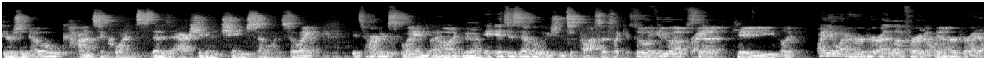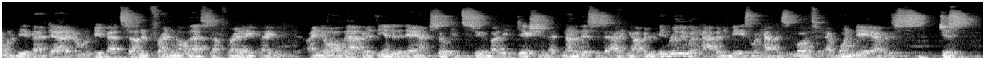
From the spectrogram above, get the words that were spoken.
there's no consequence that is actually going to change someone. So like, it's hard to explain, but Uh, Yeah. it- it's this evolution, it's a process. Like so if you life, upset right? Katie, like I didn't want to hurt her. I love her. I don't want Yeah. to hurt her. I don't want to be a bad dad. I don't want to be a bad son and friend and all that stuff, right? I, I, I know all that, but at the end of the day, I'm so consumed by the addiction that none of this is adding up. And, and really, what happened to me is what happens to most. At one day, I was just,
